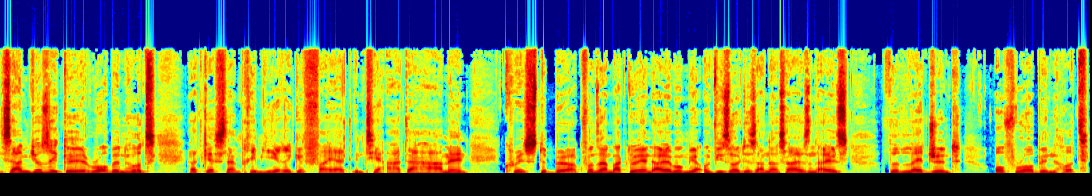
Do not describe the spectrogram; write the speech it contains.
Sein Musical Robin Hood hat gestern Premiere gefeiert im Theater Hameln. Chris de Burgh von seinem aktuellen Album, ja, und wie sollte es anders heißen als The Legend of Robin Hood.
